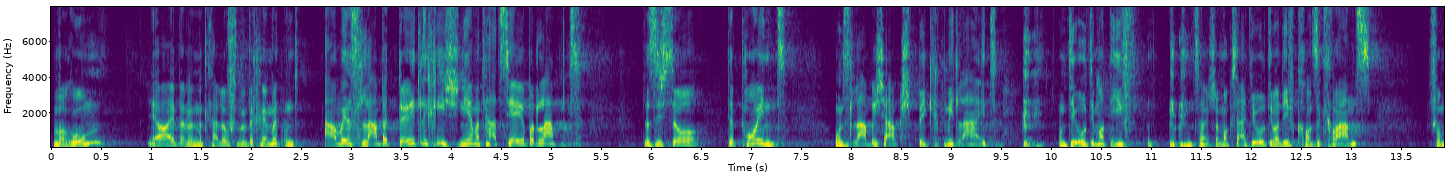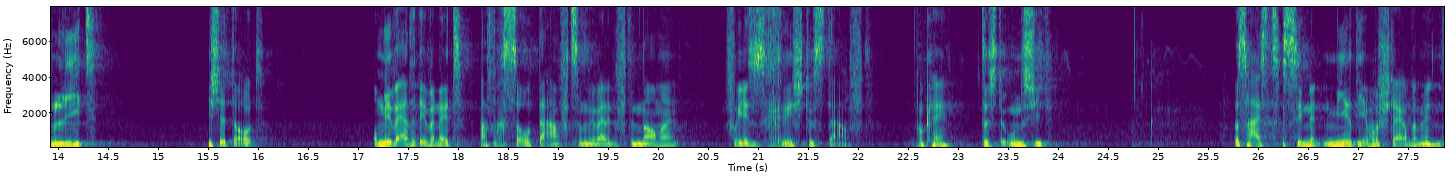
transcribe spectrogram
Warum? Ja, eben, wenn wir keine Luft mehr bekommen. Und auch weil das Leben tödlich ist. Niemand hat es je überlebt. Das ist so der Point. Und das Leben ist auch gespickt mit Leid. Und die ultimative, das habe ich schon mal gesagt, die ultimative Konsequenz vom Leid ist der Tod. Und wir werden eben nicht einfach so tauft, sondern wir werden auf den Namen von Jesus Christus tauft. Okay? Das ist der Unterschied. Das heißt, es sind nicht wir, die, die sterben müssen,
